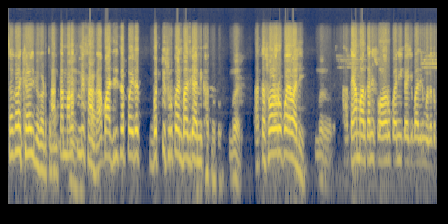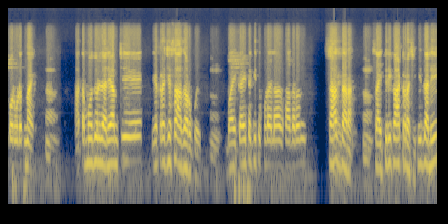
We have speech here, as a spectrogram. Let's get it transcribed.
सगळं खेळच बिघडतो. आता मला तुम्ही सांगा बाजरीचं पहिलं बत्तीस रुपयाने बाजरी आम्ही खात होतो. बर. आता सोळा रुपयावाली. बरोबर. आता या मालकाने सोळा रुपयाने इकायची बाजरी म्हणत तर परवडत नाही. हा. आता मजुरी झाली आमचे एकराचे सहा हजार रुपये. हं. बायका इथं किती पुढायला साधारण सहाच दारा. साहित्रिक अठराशे. किती झाले?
